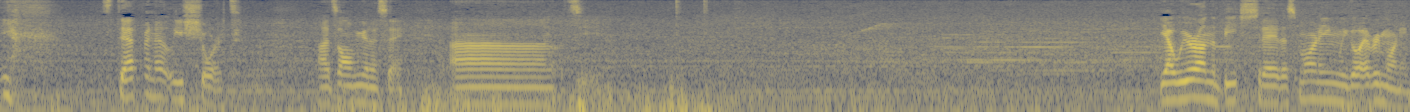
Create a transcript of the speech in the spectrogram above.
it's definitely short. That's all I'm gonna say. Uh, let's see. Yeah, we were on the beach today this morning. We go every morning.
